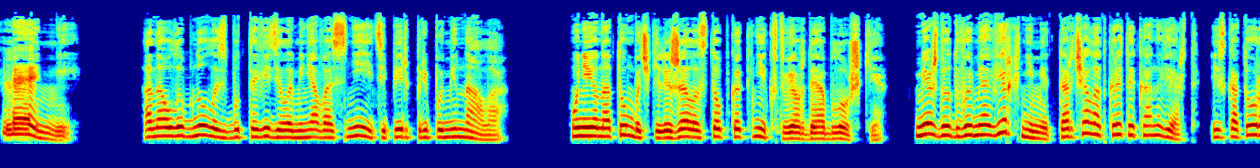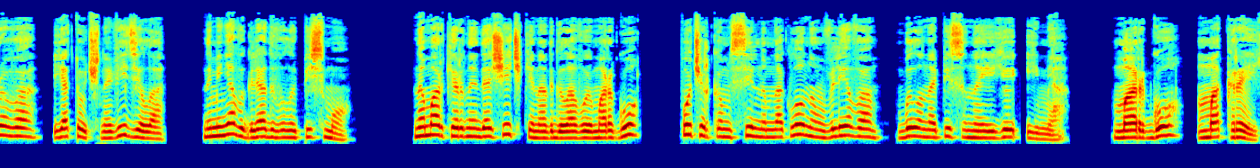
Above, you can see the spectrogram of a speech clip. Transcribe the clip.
«Ленни!» Она улыбнулась, будто видела меня во сне и теперь припоминала. У нее на тумбочке лежала стопка книг в твердой обложке. Между двумя верхними торчал открытый конверт, из которого, я точно видела, на меня выглядывало письмо. На маркерной дощечке над головой Марго Почерком с сильным наклоном влево было написано ее имя. Марго Макрей.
